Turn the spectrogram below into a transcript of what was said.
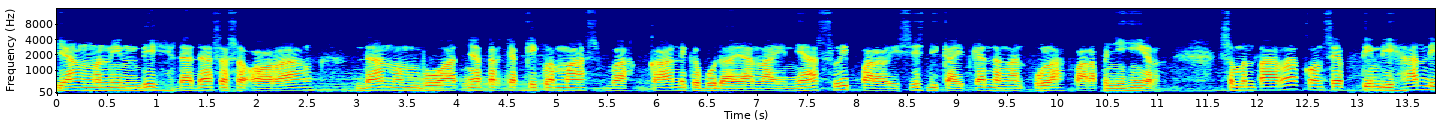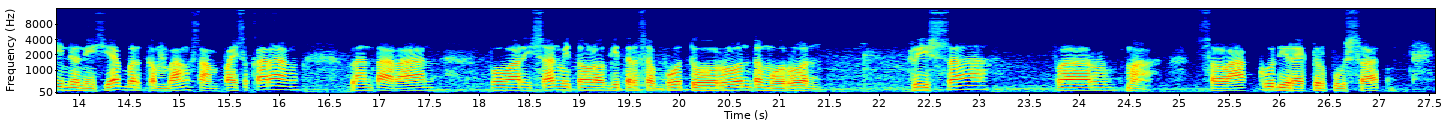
yang menindih dada seseorang dan membuatnya tercekik lemas. Bahkan di kebudayaan lainnya, sleep paralysis dikaitkan dengan ulah para penyihir. Sementara konsep tindihan di Indonesia berkembang sampai sekarang lantaran pewarisan mitologi tersebut turun-temurun. Risa Verma selaku Direktur Pusat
